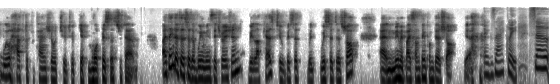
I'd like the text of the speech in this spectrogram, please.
will have the potential to, to give more business to them. I think that this is a win-win situation. We love cats to visit visit the shop, and we may buy something from their shop. Yeah, exactly. So,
